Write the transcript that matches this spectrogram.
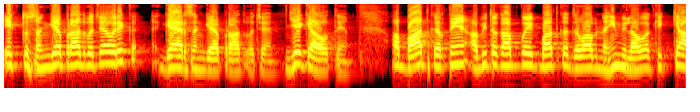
एक तो संज्ञा अपराध बचा है और एक गैर संज्ञा अपराध बचा है। ये क्या होते हैं? अब बात करते हैं, अभी तक आपको एक बात का जवाब नहीं मिला होगा कि क्या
